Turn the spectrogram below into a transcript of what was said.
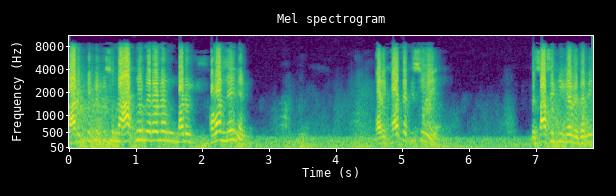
বাড়ির থেকে কিছু না খেয়ে বেরোলেন বাড়ির খাবার নেই নাকি? বাড়ির খাওয়াটা কিছু নেই। তো কি খাবে তাহলে?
